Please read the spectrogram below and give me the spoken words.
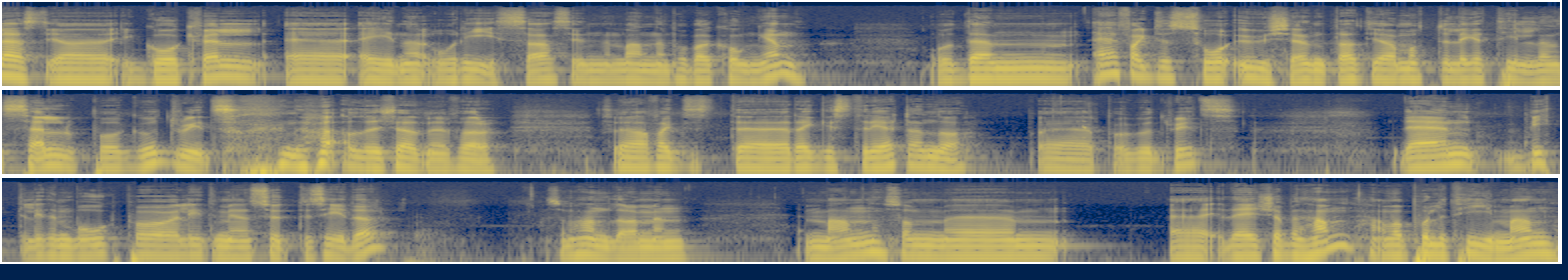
leste jeg i går kveld eh, Einar Orisa, sin Mannen på balkongen. Og den er faktisk så ukjent at jeg måtte legge til den selv på Goodreads. det har jeg aldri kjent meg før. Så jeg har faktisk eh, registrerat den da eh, på Goodreads. Det er en bitteliten bok på litt mer enn 70 sider Som handler om en mann som eh, eh, Det är i Köpenhamn. Han var politimann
